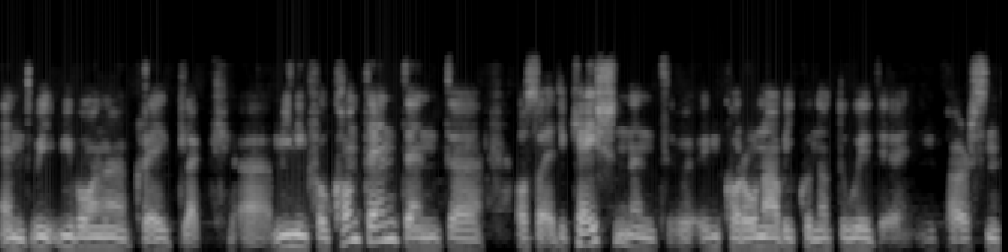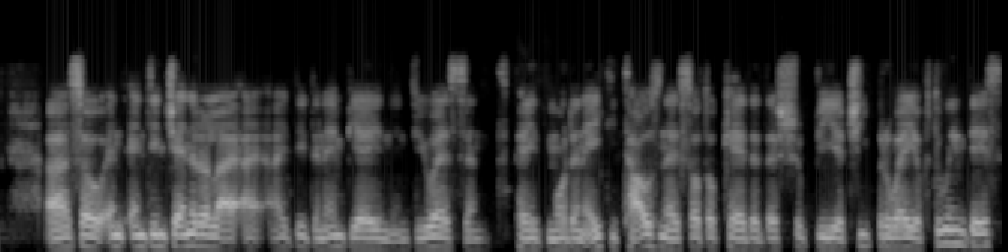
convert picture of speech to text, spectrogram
and we, we want to create like uh, meaningful content and uh, also education and in corona we could not do it uh, in person. Uh, so and, and in general I, I did an mba in, in the us and paid more than 80000 i thought okay that there should be a cheaper way of doing this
